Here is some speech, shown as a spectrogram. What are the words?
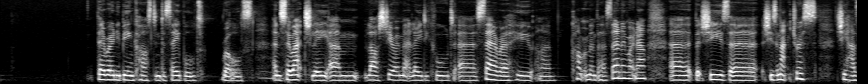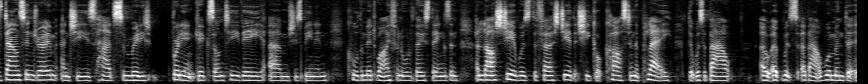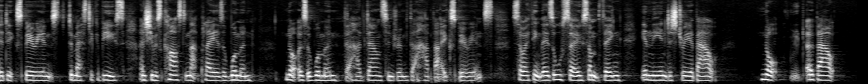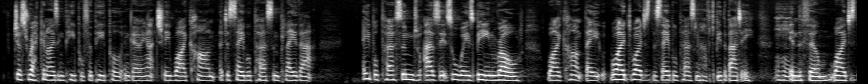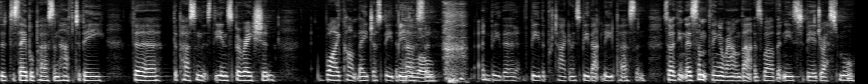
they're only being cast in disabled roles. And so actually, um, last year I met a lady called uh, Sarah who, and I can't remember her surname right now, uh, but she's a, she's an actress. She has Down syndrome, and she's had some really brilliant gigs on TV. Um, she's been in Call the Midwife and all of those things. And, and last year was the first year that she got cast in a play that was about uh, it was about a woman that had experienced domestic abuse, and she was cast in that play as a woman, not as a woman that had Down syndrome that had that experience. So I think there's also something in the industry about not about just recognizing people for people and going, actually, why can't a disabled person play that able person as it's always been role why can't they why why does the disabled person have to be the baddie mm-hmm. in the film why does the disabled person have to be the the person that's the inspiration why can't they just be the be person the and be the yeah. be the protagonist be that lead person so i think there's something around that as well that needs to be addressed more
